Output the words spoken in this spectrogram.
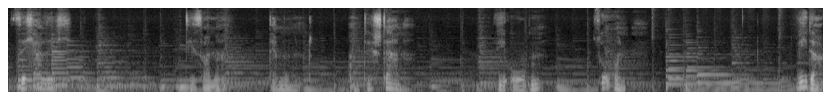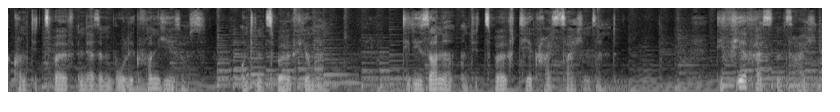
sicherlich die Sonne, der Mond und die Sterne. Wie oben, so unten. Wieder kommt die Zwölf in der Symbolik von Jesus und den zwölf Jüngern, die die Sonne und die zwölf Tierkreiszeichen sind. Die vier festen Zeichen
